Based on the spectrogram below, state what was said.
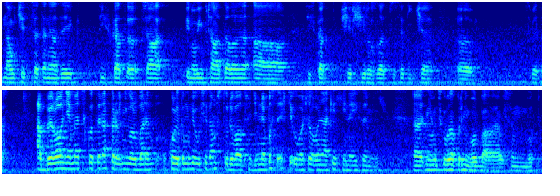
naučit se ten jazyk, získat eh, třeba i nový přátelé a získat širší rozhled, co se týče světa. A bylo Německo teda první volba, nebo kvůli tomu, že už si tam studoval předtím, nebo se ještě uvažoval o nějakých jiných zemích? E, Německo byla první volba. Já už jsem od,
